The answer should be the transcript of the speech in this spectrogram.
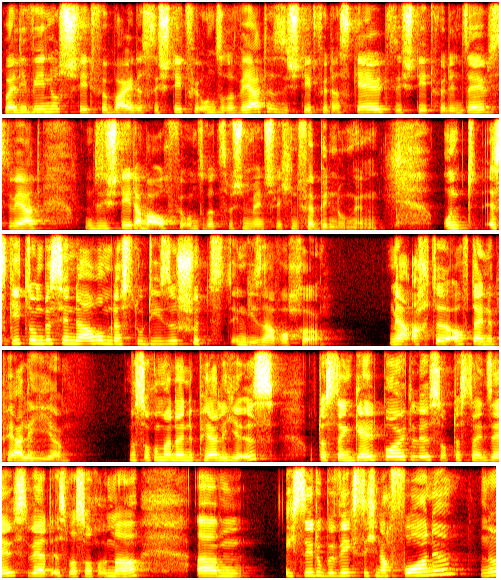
Weil die Venus steht für beides. Sie steht für unsere Werte, sie steht für das Geld, sie steht für den Selbstwert Sie steht aber auch für unsere zwischenmenschlichen Verbindungen. Und es geht so ein bisschen darum, dass du diese schützt in dieser Woche. Ja, achte auf deine Perle hier. Was auch immer deine Perle hier ist. Ob das dein Geldbeutel ist, ob das dein Selbstwert ist, was auch immer. Ähm, ich sehe, du bewegst dich nach vorne. Ne?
